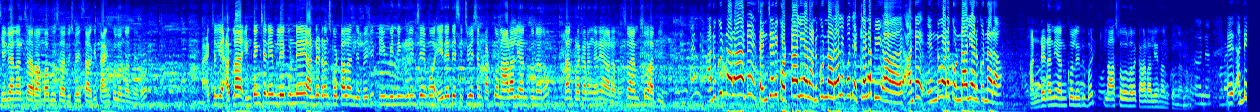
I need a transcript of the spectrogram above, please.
CV Anand sir Rambabu sir Vishwesh సార్కి థ్యాంక్ఫుల్ ఉన్నాను నేను. యాక్చువల్లీ అట్లా ఇంటెన్షన్ ఏం లేకుండే హండ్రెడ్ రన్స్ కొట్టాలని చెప్పేసి టీం విన్నింగ్ గురించి ఏమో ఏదైతే సిచ్యువేషన్ పట్టుకొని ఆడాలి అనుకున్నానో దాని ప్రకారంగానే ఆడాను. సో ఐఎమ్ సో హ్యాపీ అనుకున్నారా? అంటే సెంచరీ కొట్టాలి అని అనుకున్నారా? లేకపోతే ఎట్లయినా అంటే ఎండ్ వరకు ఉండాలి అనుకున్నారా? హండ్రెడ్ అని అనుకోలేదు బట్ లాస్ట్ ఓవర్ వరకు ఆడాలి అని అనుకున్నాను. అంటే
